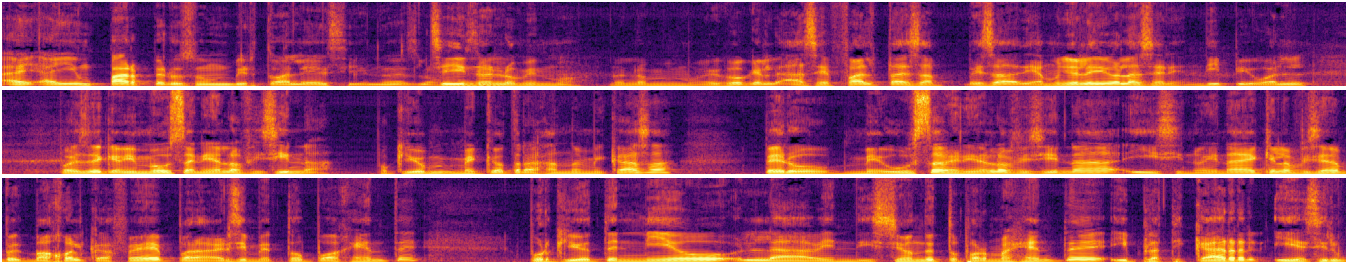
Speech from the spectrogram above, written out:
hay, hay, un par, pero son virtuales y no es lo sí, mismo. Sí, no es lo mismo. No es lo mismo. Yo creo que hace falta esa, esa digamos, yo le digo la serendipia. Igual puede ser que a mí me gusta venir a la oficina, porque yo me quedo trabajando en mi casa, pero me gusta venir a la oficina y si no hay nadie aquí en la oficina, pues bajo al café para ver si me topo a gente, porque yo he tenido la bendición de toparme a gente y platicar y decir,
